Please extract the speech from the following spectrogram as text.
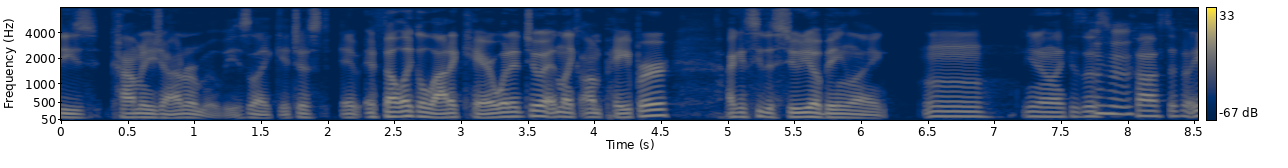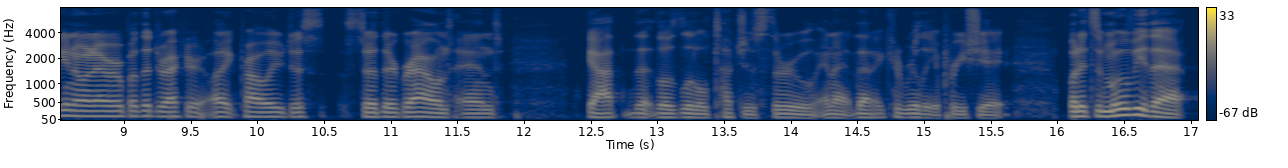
these comedy genre movies. Like it just it, it felt like a lot of care went into it, and like on paper, I could see the studio being like, mm, you know, like is this Mhm. cost effective, you know, whatever. But the director like probably just stood their ground and got th those little touches through, and I, that I could really appreciate. But it's a movie that.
